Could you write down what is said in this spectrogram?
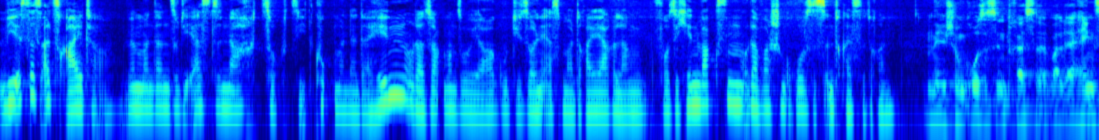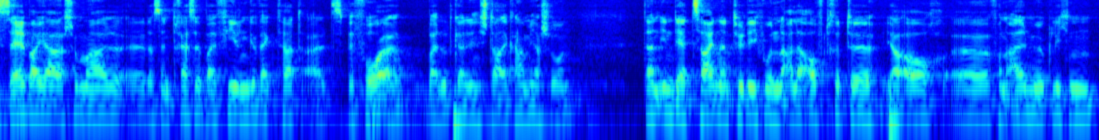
Wie ist das als Reiter, wenn man dann so die erste Nachzucht sieht? Guckt man dann dahin oder sagt man so, ja gut, die sollen erst mal drei Jahre lang vor sich hinwachsen oder war schon großes Interesse dran? Nee, schon großes Interesse, weil der Hengst selber ja schon mal äh, das Interesse bei vielen geweckt hat, als bevor bei Ludger den Stahl kam ja schon. Dann in der Zeit natürlich wurden alle Auftritte ja auch äh, von allen möglichen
